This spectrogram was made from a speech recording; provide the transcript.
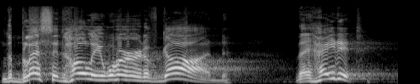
the blessed holy word of God. They hate it.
